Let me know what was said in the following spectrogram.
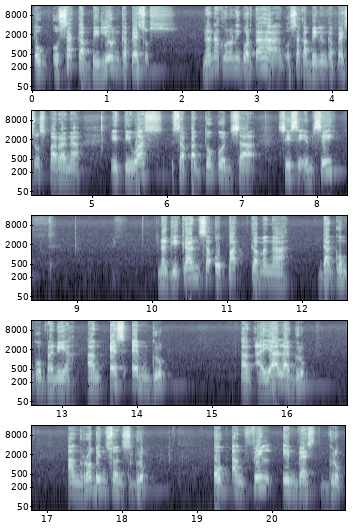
og usa ka bilyon ka pesos. Nana kuno ni kwartaha ang usa ka bilyon ka pesos para nga itiwas sa pagtukod sa CCMC nagikan sa upat ka mga dagkong kompanya, ang SM Group, ang Ayala Group, ang Robinsons Group, o ang Phil Invest Group.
